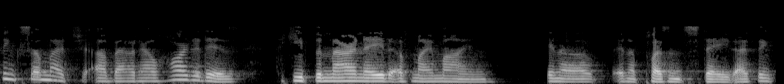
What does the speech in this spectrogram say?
think so much about how hard it is to keep the marinade of my mind in a in a pleasant state. I think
